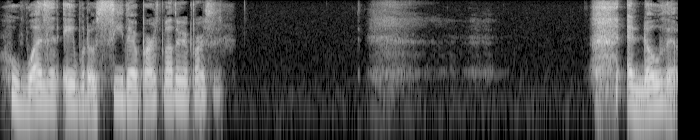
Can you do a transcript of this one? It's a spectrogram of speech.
who wasn't able to see their birth mother in person, and know them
